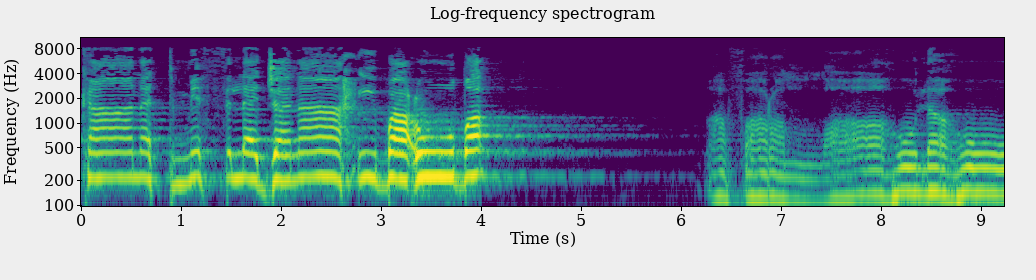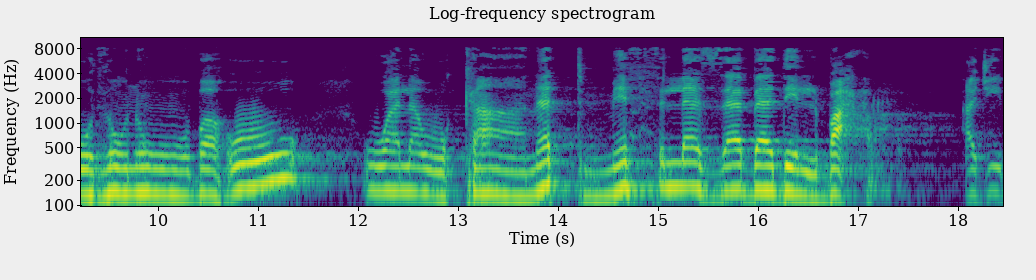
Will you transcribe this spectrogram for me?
كانت مثل جناح بعوضه غفر الله له ذنوبه ولو كانت مثل زبد البحر. عجيب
